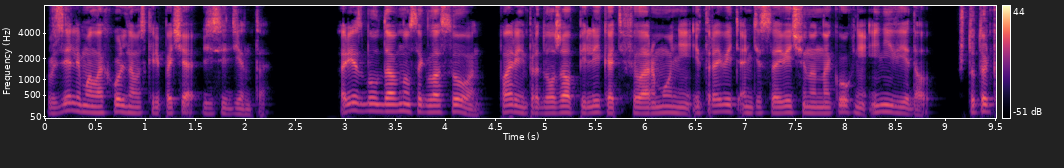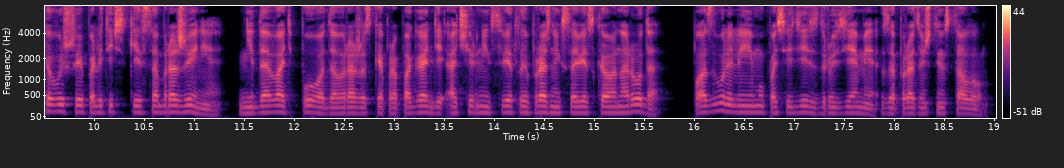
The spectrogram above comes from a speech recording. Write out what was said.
Взяли малохольного скрипача-диссидента. Арест был давно согласован, парень продолжал пиликать в филармонии и травить антисоветчину на кухне и не ведал, что только высшие политические соображения, не давать повода вражеской пропаганде очернить светлый праздник советского народа, позволили ему посидеть с друзьями за праздничным столом.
